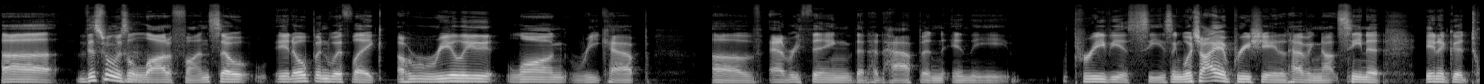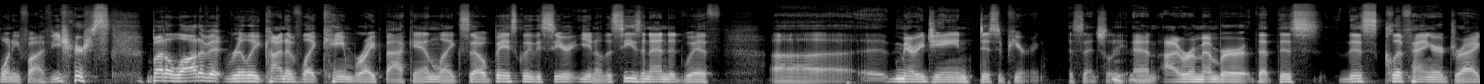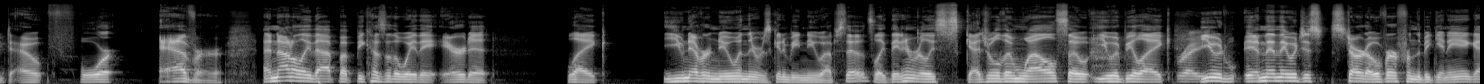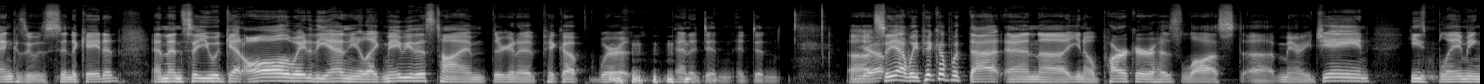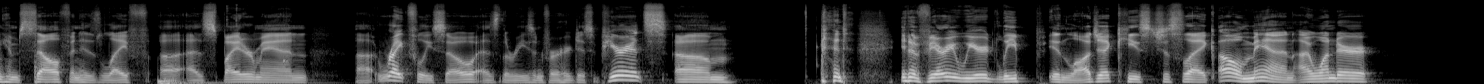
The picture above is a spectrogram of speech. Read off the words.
Uh, this one was a lot of fun. So it opened with like a really long recap of everything that had happened in the previous season, which I appreciated having not seen it in a good 25 years. But a lot of it really kind of like came right back in. Like, so basically the series, you know, the season ended with uh, Mary Jane disappearing essentially. And I remember that this this cliffhanger dragged out forever. And not only that, but because of the way they aired it, like you never knew when there was going to be new episodes. Like they didn't really schedule them well, so you would be like, Right. You would, and then they would just start over from the beginning again because it was syndicated, and then so you would get all the way to the end. And you're like, maybe this time they're gonna pick up where, it, and it didn't. It didn't. Uh, Yep. So yeah, we pick up with that, and uh, you know, Parker has lost uh, Mary Jane. He's blaming himself and his life uh, as Spider-Man, uh, rightfully so, as the reason for her disappearance. Um, and in a very weird leap in logic, he's just like, "Oh man, I wonder,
